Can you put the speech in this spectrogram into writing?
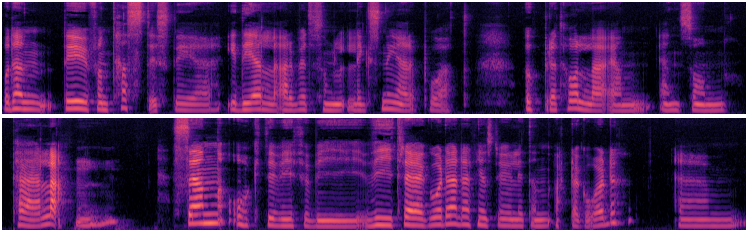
Och den, det är ju fantastiskt det ideella arbete som läggs ner på att upprätthålla en, en sån pärla. Mm. Sen åkte vi förbi Vi trädgårdar, där finns det ju en liten örtagård. Um,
